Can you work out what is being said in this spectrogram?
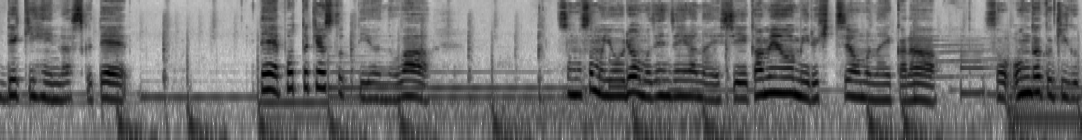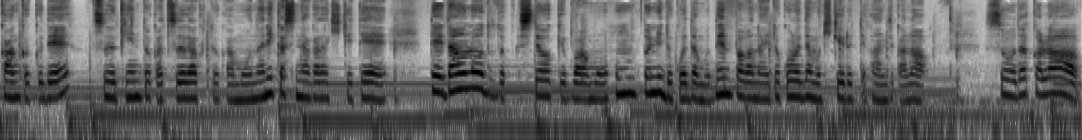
できひんらしくて。でポッドキャストっていうのはそもそも容量も全然いらないし画面を見る必要もないからそう音楽聴く感覚で通勤とか通学とかもう何かしながら聴けてでダウンロードとしておけばもう本当にどこでも電波がないところでも聴けるって感じかな。そうだから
